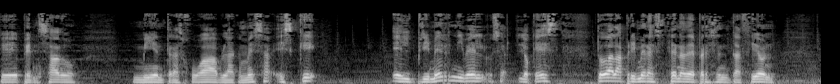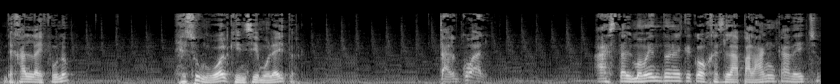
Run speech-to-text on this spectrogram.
he pensado mientras jugaba Black Mesa, es que el primer nivel, o sea, lo que es toda la primera escena de presentación de Half-Life 1, es un walking simulator. Tal cual. Hasta el momento en el que coges la palanca, de hecho,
